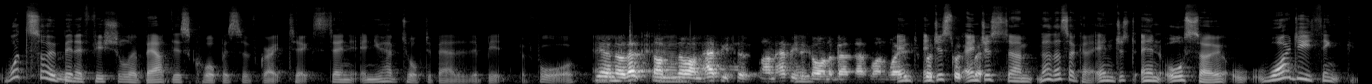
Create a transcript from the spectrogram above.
What's so beneficial about this corpus of great texts? And and you have talked about it a bit before. Yeah, no, that's um, no. I'm happy to I'm happy to go on about that one way. And, and just and just um no, that's okay. And just and also, why do you think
